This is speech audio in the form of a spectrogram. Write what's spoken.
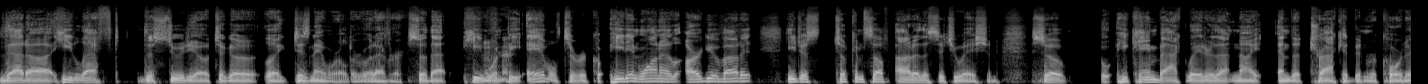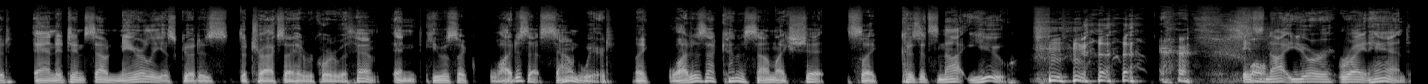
that uh, he left the studio to go like Disney World or whatever so that he wouldn't be able to record. He didn't want to argue about it. He just took himself out of the situation. So he came back later that night and the track had been recorded and it didn't sound nearly as good as the tracks I had recorded with him. And he was like, Why does that sound weird? Like, why does that kind of sound like shit? It's like, because it's not you. it's Well- not your right hand.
